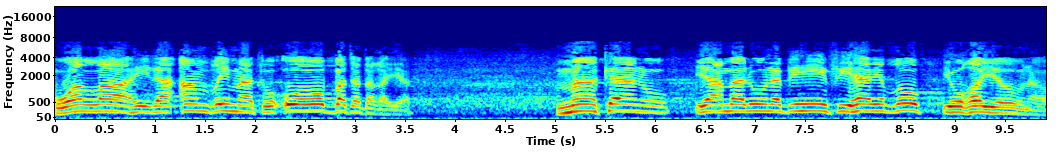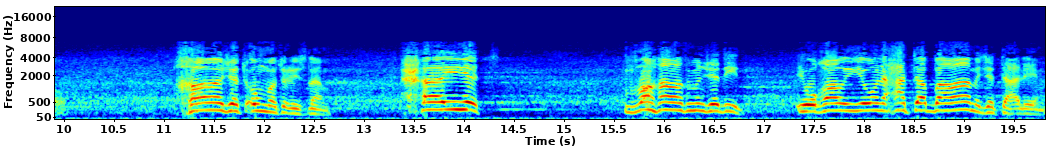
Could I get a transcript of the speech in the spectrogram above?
والله لأنظمة أوروبا تتغير. ما كانوا يعملون به في هذه الظروف يغيرونه. خرجت أمة الإسلام حيت ظهرت من جديد يغيرون حتى برامج التعليم.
